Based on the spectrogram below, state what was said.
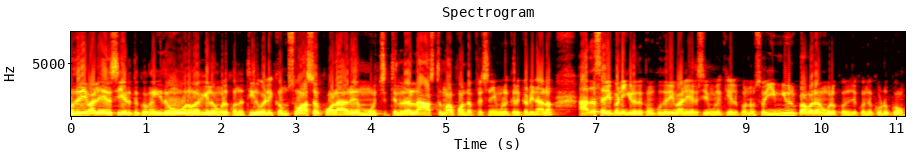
குதிரைவாலி அரிசி எடுத்துக்கோங்க. இதுவும் ஒரு வகையில் உங்களுக்கு வந்து தீர்வளிக்கும். சுவாச கோளாறு மூச்சு திணறல் ஆஸ்துமா போன்ற பிரச்சனை உங்களுக்கு இருக்குது அப்படின்னாலும் அதை சரி பண்ணிக்கிறதுக்கும் குதிரைவாலி அரிசி உங்களுக்கு ஹெல்ப் பண்ணும். ஸோ இம்யூன் பவரை உங்களுக்கு கொஞ்சம் கொஞ்சம் கொடுக்கும்.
